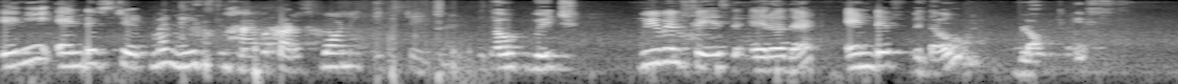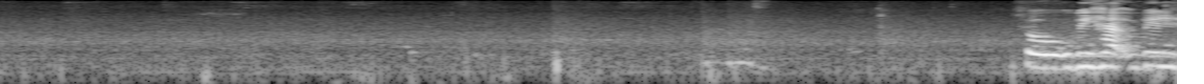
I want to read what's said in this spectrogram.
any end if statement needs to have a corresponding if statement without which we will face the error that end if without block if. So we have we'll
